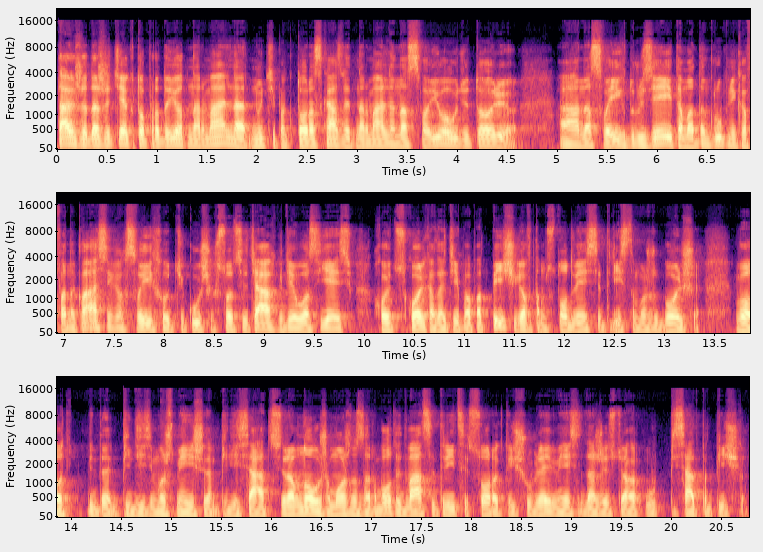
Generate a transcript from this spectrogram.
также даже те, кто продает нормально, ну, типа, кто рассказывает нормально на свою аудиторию, а, на своих друзей, там, одногруппников, одноклассников, в своих вот, текущих соцсетях, где у вас есть хоть сколько-то типа подписчиков, там 100, 200, 300, может больше, вот, 50, может меньше, там 50, все равно уже можно заработать 20, 30, 40 тысяч рублей в месяц, даже если у тебя 50 подписчиков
